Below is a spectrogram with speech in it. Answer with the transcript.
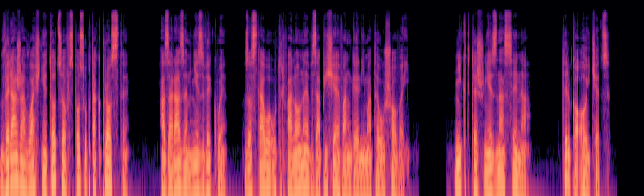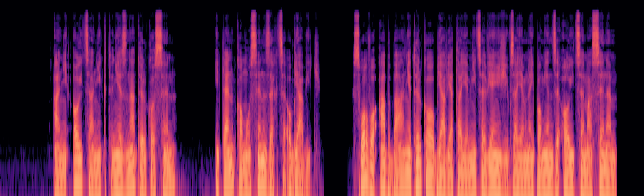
Wyraża właśnie to, co w sposób tak prosty, a zarazem niezwykły, zostało utrwalone w zapisie Ewangelii Mateuszowej. Nikt też nie zna Syna, tylko Ojciec. Ani Ojca nikt nie zna, tylko Syn i ten, komu Syn zechce objawić. Słowo Abba nie tylko objawia tajemnicę więzi wzajemnej pomiędzy Ojcem a Synem,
